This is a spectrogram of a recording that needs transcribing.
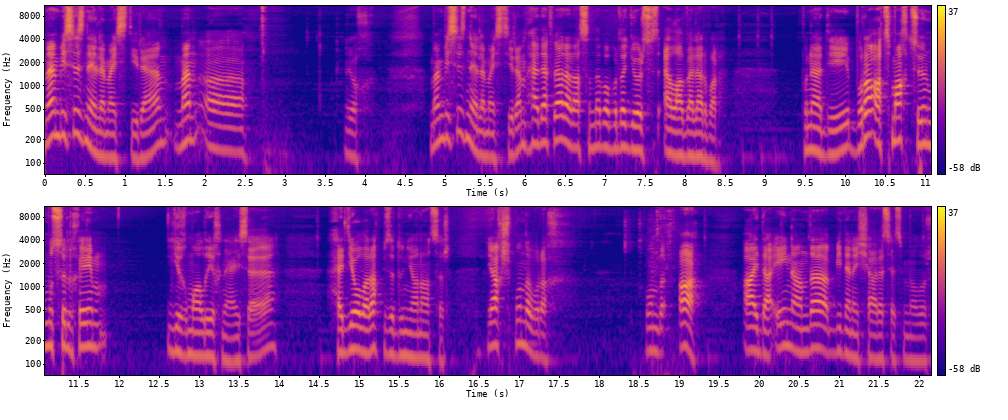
Mən bilsiz nə eləmək istəyirəm? Mən ə, yox. Mən bilsiz nə eləmək istəyirəm? Hədəflər arasında bax burada görürsüz əlavələr var. Bu nədir? Bura açmaq üçün Musulheim yığmalıyıq nə isə. Hədiyyə olaraq bizə dünyanı açır. Yaxşı, bunu da vuraq. Bunu da a ayda eyni anda bir dənə işarə seçmək olur.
